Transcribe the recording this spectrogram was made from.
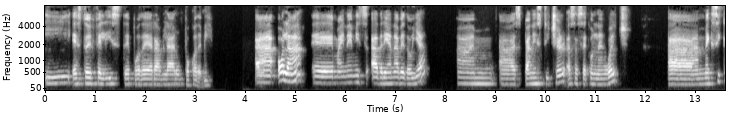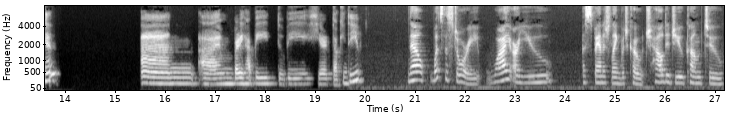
y estoy feliz de poder hablar un poco de mí. Uh, hola, uh, my name is Adriana Bedoya. I'm a Spanish teacher as a second language. I'm Mexican. And I'm very happy to be here talking to you. Now, what's the story? Why are you a Spanish language coach? How did you come to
